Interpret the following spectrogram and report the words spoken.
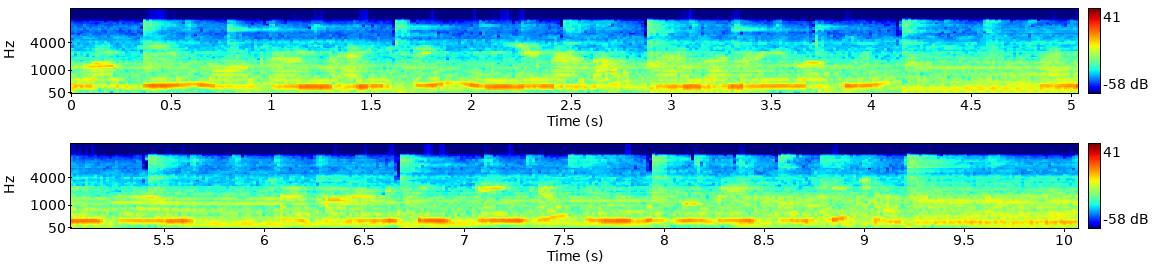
love you more than anything, and you know that, and I know you love me. And um, so far everything's been good, and it will be for the future.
